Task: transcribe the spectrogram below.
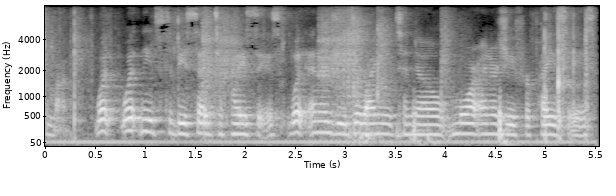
Come on. What what needs to be said to Pisces? What energy do I need to know? More energy for Pisces.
